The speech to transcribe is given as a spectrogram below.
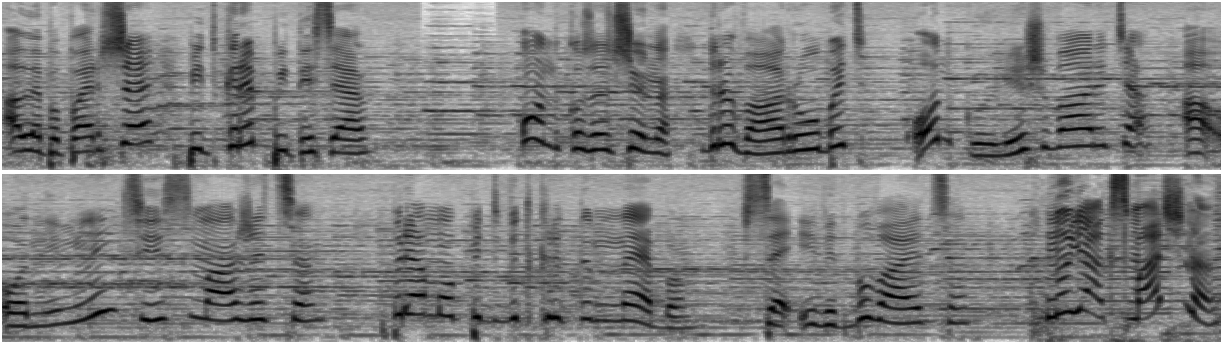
Але, по-перше, підкрепитися. Он козачина дрова рубить, он куліш вариться, а он і млинці смажаться. Прямо під відкритим небом. Все і відбувається. Ну як, смачно?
